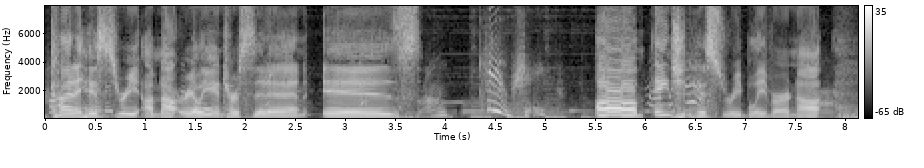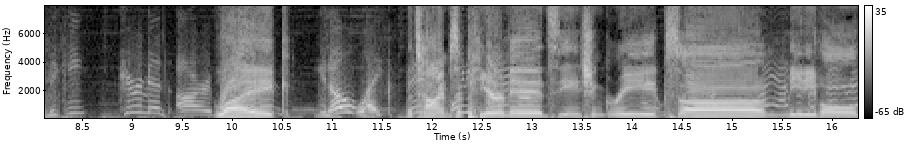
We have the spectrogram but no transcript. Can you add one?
kind of history I'm not really interested in is, Cube shape. um, ancient history, believe it or not. Uh, are Like you know, like the times of pyramids, the ancient Greeks, uh, medieval, you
